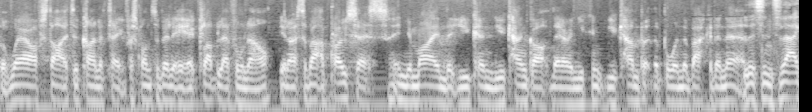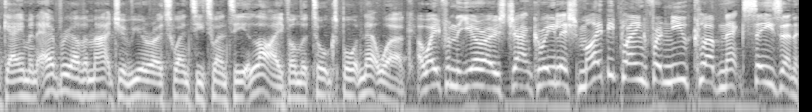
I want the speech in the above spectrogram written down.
But where I've started to kind of take responsibility at club level now, you know, it's about a process in your mind that you can you can go up there and you can you can put the ball in the back of the net. Listen to that game and every other match of Euro 2020 live on the Talksport network. Away from the Euros, Jack Grealish might be playing for a new club next season.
